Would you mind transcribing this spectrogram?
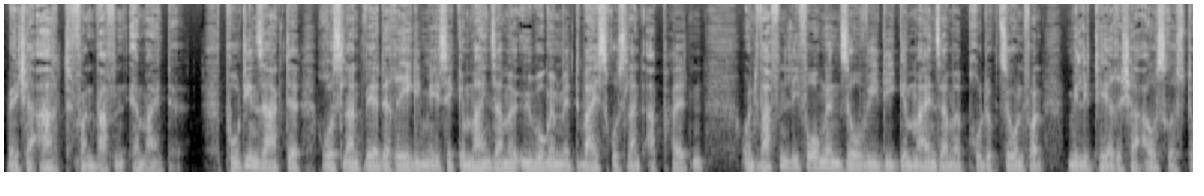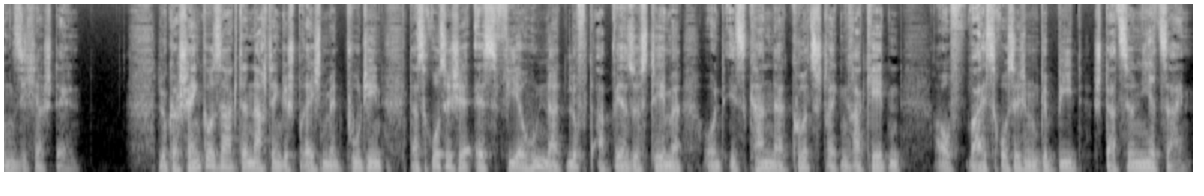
welche Art von Waffen er meinte. Putin sagte, Russland werde regelmäßig gemeinsame Übungen mit Weißrussland abhalten und Waffenlieferungen sowie die gemeinsame Produktion von militärischer Ausrüstung sicherstellen. Lukaschenko sagte nach den Gesprächen mit Putin, dass russische S-400 Luftabwehrsysteme und Iskander Kurzstreckenraketen auf weißrussischem Gebiet stationiert seien.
